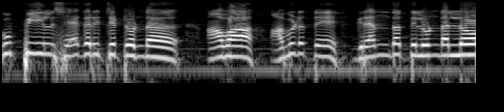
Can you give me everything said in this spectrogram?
കുപ്പിയിൽ ശേഖരിച്ചിട്ടുണ്ട്. അവ അവിടുത്തെ ഗ്രന്ഥത്തിലുണ്ടല്ലോ.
